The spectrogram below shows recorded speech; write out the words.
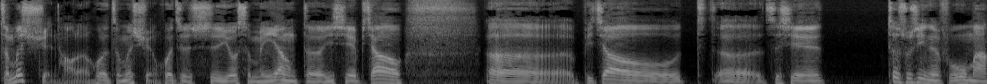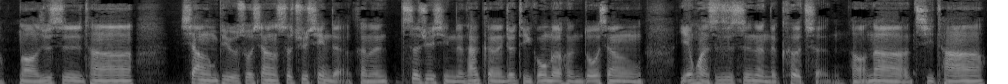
怎么选好了，或者怎么选，或者是有什么样的一些比较呃比较呃这些特殊性的服务吗？哦，就是它。像譬如说，像社区性的，可能社区型的，它可能就提供了很多像延缓失智失能的课程。好，那其他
